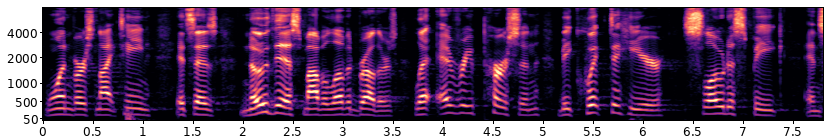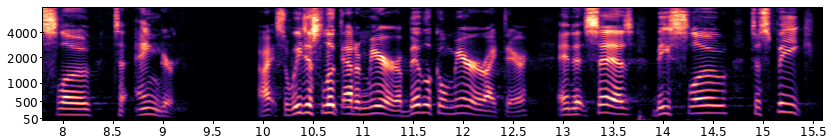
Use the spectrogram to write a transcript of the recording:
1, verse 19, it says, Know this, my beloved brothers, let every person be quick to hear, slow to speak, and slow to anger. All right, so we just looked at a mirror, a biblical mirror right there, and it says, Be slow to speak.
